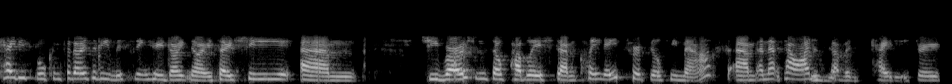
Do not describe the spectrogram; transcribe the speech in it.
Katie's book, and for those of you listening who don't know, so she um, she wrote and self-published um, Clean Eats for a Filthy Mouth, um, and that's how I Mhm. discovered Katie through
